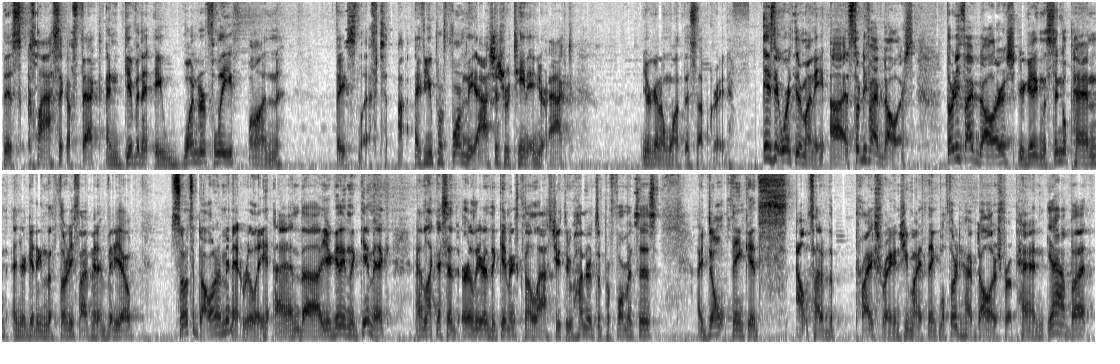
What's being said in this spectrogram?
this classic effect and given it a wonderfully fun facelift. Uh, if you perform the ashes routine in your act, you're gonna want this upgrade. Is it worth your money? Uh, it's $35. $35, you're getting the single pen and you're getting the 35 minute video. So it's a dollar a minute, really. And uh, you're getting the gimmick. And like I said earlier, the gimmick's gonna last you through hundreds of performances. I don't think it's outside of the price range. You might think, well, $35 for a pen. Yeah, but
